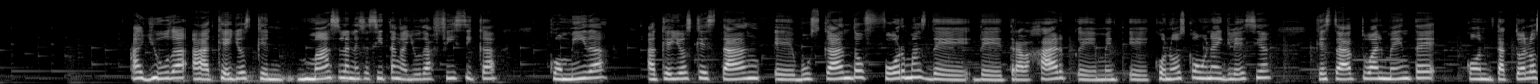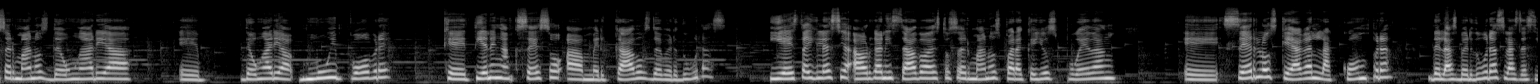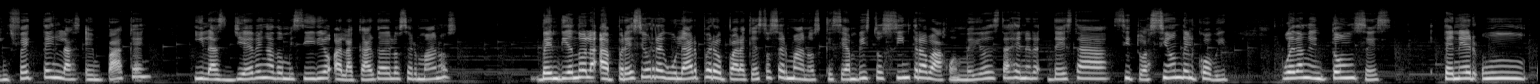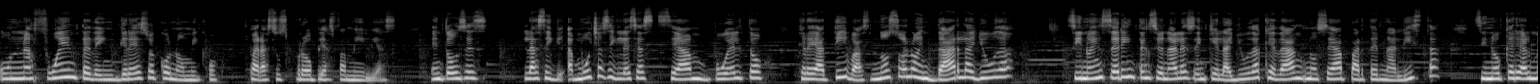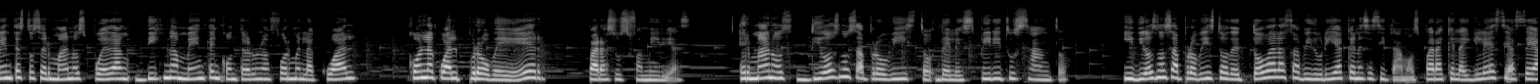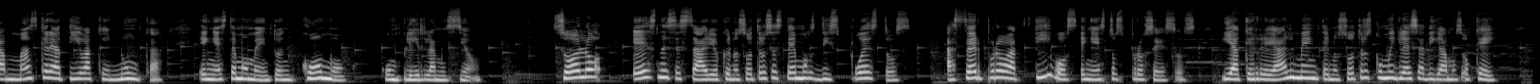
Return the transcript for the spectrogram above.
ayuda a aquellos que más la necesitan, ayuda física, comida, aquellos que están eh, buscando formas de, trabajar. Eh, eh, conozco una iglesia que está actualmente, contactó a los hermanos de un área, de un área muy pobre que tienen acceso a mercados de verduras. Y esta iglesia ha organizado a estos hermanos para que ellos puedan eh, ser los que hagan la compra de las verduras, las desinfecten, las empaquen y las lleven a domicilio a la carga de los hermanos, vendiéndola a precio regular, pero para que estos hermanos que se han visto sin trabajo en medio de esta, de esta situación del COVID puedan entonces tener una fuente de ingreso económico para sus propias familias. Entonces, muchas iglesias se han vuelto creativas, no solo en dar la ayuda, sino en ser intencionales en que la ayuda que dan no sea paternalista, sino que realmente estos hermanos puedan dignamente encontrar una forma en la cual, con la cual proveer para sus familias. Hermanos, Dios nos ha provisto del Espíritu Santo y Dios nos ha provisto de toda la sabiduría que necesitamos para que la iglesia sea más creativa que nunca en este momento en cómo cumplir la misión. Solo es necesario que nosotros estemos dispuestos a ser proactivos en estos procesos y a que realmente nosotros como iglesia digamos, ok,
